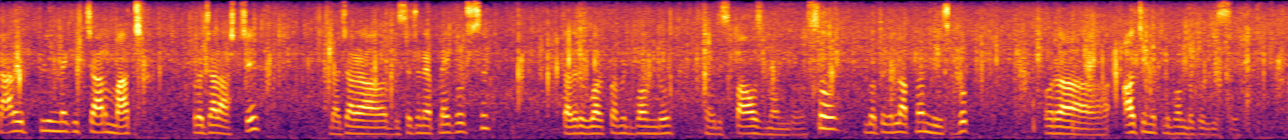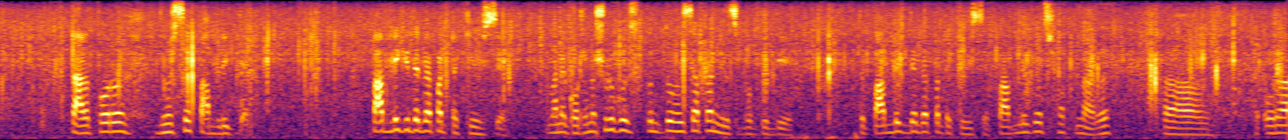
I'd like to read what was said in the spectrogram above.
চার এপ্রিল নাকি চার মার্চ ওরা যারা আসছে বা যারা ভিসার জন্য অ্যাপ্লাই করছে, তাদের ওয়ার্ক পারমিট বন্ধ, তাদের স্পাউস বন্ধ। সো গতকাল আপনার নিউজ বুক ওরা আলটিমেটলি বন্ধ করে দিচ্ছে তারপর ধরছে পাবলিকদের পাবলিকদের ব্যাপারটা কী হয়েছে মানে ঘটনা শুরু কিন্তু হয়েছে আপনার নিউজ বুক দিয়ে। তো পাবলিকদের ব্যাপারটা কী হয়েছে পাবলিক হচ্ছে আপনার ওরা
